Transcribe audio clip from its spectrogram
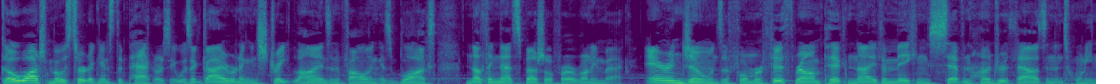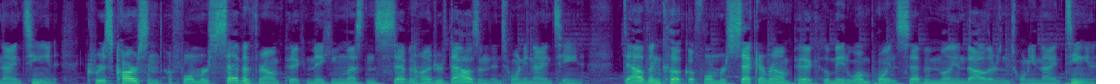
go watch Mostert against the Packers. It was a guy running in straight lines and following his blocks. Nothing that special for a running back. Aaron Jones, a former fifth round pick, not even making 700,000 in 2019. Chris Carson, a former seventh round pick, making less than 700,000 in 2019. Dalvin Cook, a former second round pick who made $1.7 million in 2019.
